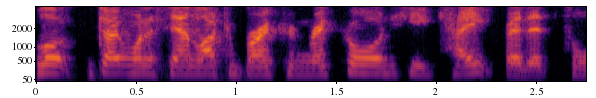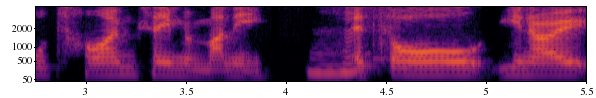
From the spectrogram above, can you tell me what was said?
Look, don't want to sound like a broken record here, Kate, but it's all time, team, and money. Mm-hmm. It's all you know,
